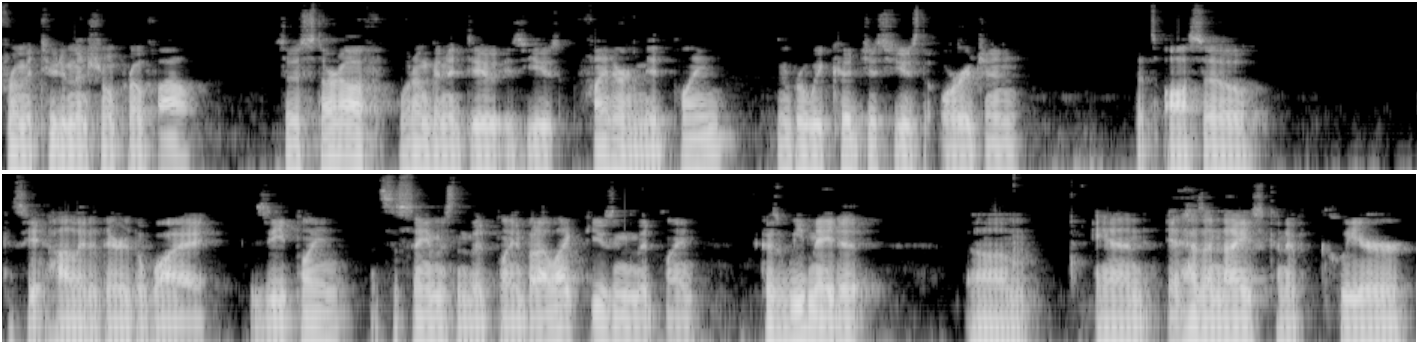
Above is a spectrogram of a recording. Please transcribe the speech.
from a two-dimensional profile. So to start off, what I'm going to do is use find our midplane. Remember, we could just use the origin. That's also, you can see it highlighted there, the Y Z plane. It's the same as the midplane, but I like using the midplane because we made it, um, and it has a nice kind of clear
